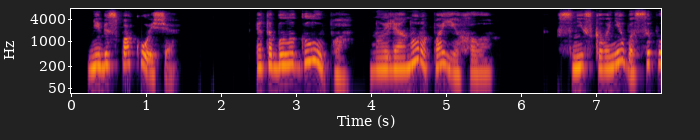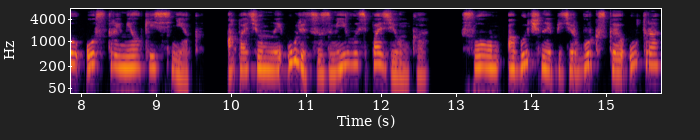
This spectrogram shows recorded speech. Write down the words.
— Не беспокойся. Это было глупо, но Элеонора поехала. С низкого неба сыпал острый мелкий снег, а по темной улице змеилась поземка. Словом, обычное петербургское утро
